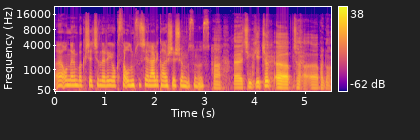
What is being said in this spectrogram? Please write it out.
e, onların bakış açıları yoksa olumsuz şeylerle karşılaşıyor musunuz? Ha, e, çünkü çok e, pardon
